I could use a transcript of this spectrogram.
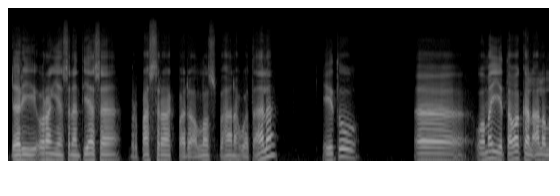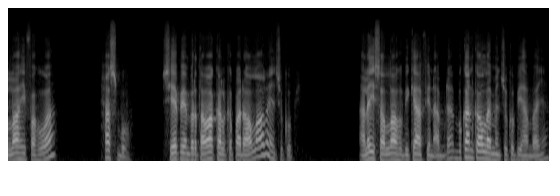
dari orang yang senantiasa berpasrah kepada Allah Subhanahu wa taala yaitu wa may yatawakkal 'ala Allah fahuwa hasbuh. Siapa yang bertawakal kepada Allah, Allah yang cukupi. Alaihissallahu bikafin abda. Bukankah Allah mencukupi hambanya?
